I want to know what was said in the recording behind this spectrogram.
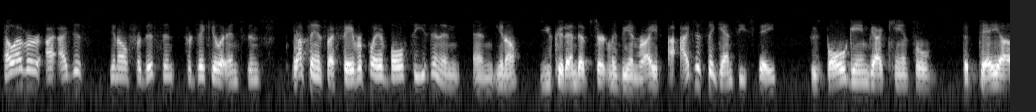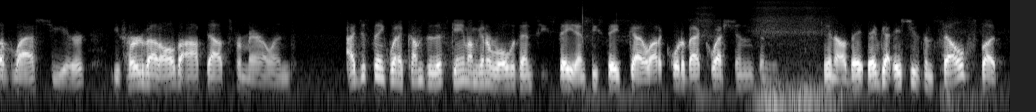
however, I, I just you know for this in particular instance, I'm not saying it's my favorite play of bowl season, and and you know you could end up certainly being right. I, I just think NC State, whose bowl game got canceled the day of last year, you've heard about all the opt outs for Maryland. I just think when it comes to this game, I'm going to roll with NC State. NC State's got a lot of quarterback questions, and you know they they've got issues themselves, but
